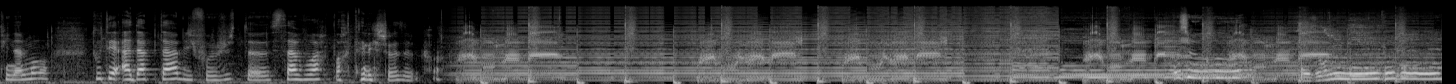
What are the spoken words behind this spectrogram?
Finalement, tout est adaptable, il faut juste savoir porter les choses, je crois. Bonjour Mimi. Bonjour.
